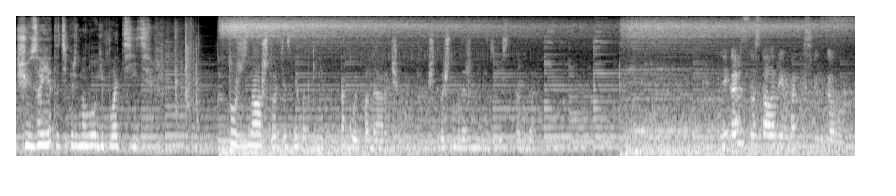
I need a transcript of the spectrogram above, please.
Еще и за это теперь налоги платить. Тоже знал, что отец мне подкинет такой подарочек. Учитывая, что мы даже не виделись тогда. Мне кажется, настало время подписывать договор.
